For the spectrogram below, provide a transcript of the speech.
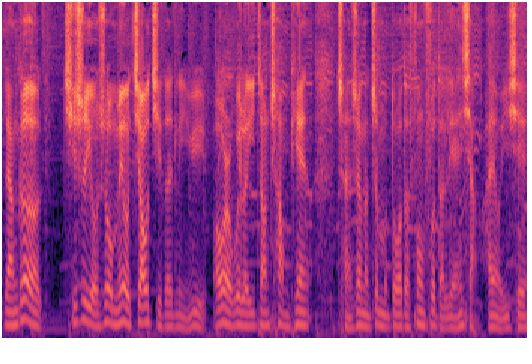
两个。其实有时候没有交集的领域，偶尔为了一张唱片，产生了这么多的丰富的联想，还有一些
